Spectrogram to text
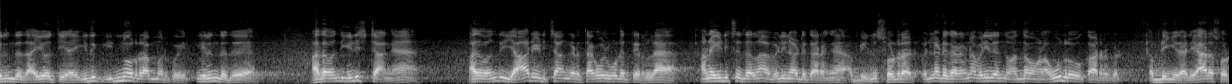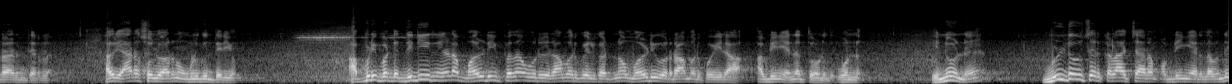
இருந்தது அயோத்தியில். இதுக்கு இன்னொரு ராமர் கோயில் இருந்தது. அதை வந்து இடிச்சிட்டாங்க. அதை வந்து யார் இடித்தாங்கிற தகவல் கூட தெரில ஆனால் இடித்ததெல்லாம் வெளிநாட்டுக்காரங்க அப்படின்னு சொல்கிறார் வெளிநாட்டுக்காரங்கன்னா வெளியிலேருந்து வந்தவங்களாம் ஊடுருவக்காரர்கள் அப்படிங்கிறார். யாரை சொல்கிறாருன்னு தெரில அவர் யாரை சொல்லுவாருன்னு உங்களுக்கும் தெரியும். அப்படிப்பட்ட திடீர்னு இடம் மறுபடியும் இப்போ தான் ஒரு ராமர் கோயில் கட்டினோம் மறுபடியும் ஒரு ராமர் கோயிலா அப்படின்னு என்ன தோணுது? ஒன்று இன்னொன்று புல்டோசர் கலாச்சாரம் அப்படிங்கிறத வந்து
